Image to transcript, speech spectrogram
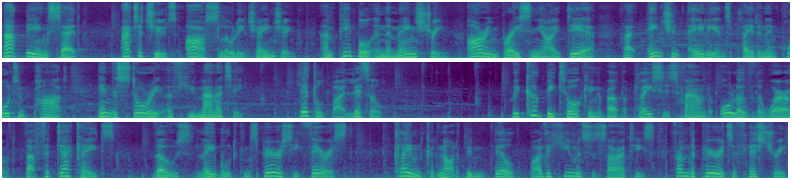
That being said, attitudes are slowly changing and people in the mainstream are embracing the idea that ancient aliens played an important part in the story of humanity, little by little. We could be talking about the places found all over the world that for decades those labelled conspiracy theorists claimed could not have been built by the human societies from the periods of history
